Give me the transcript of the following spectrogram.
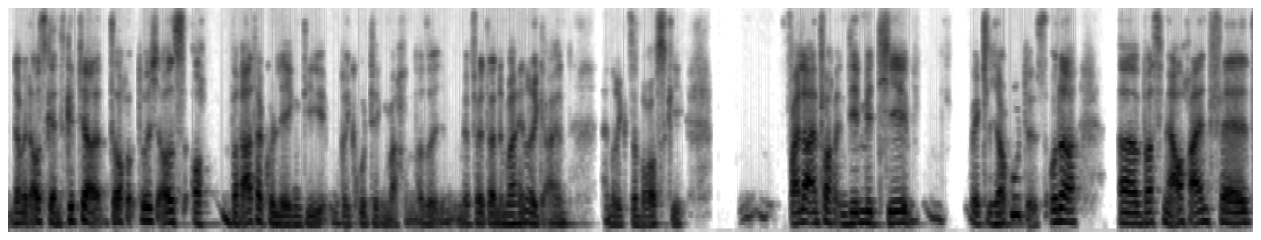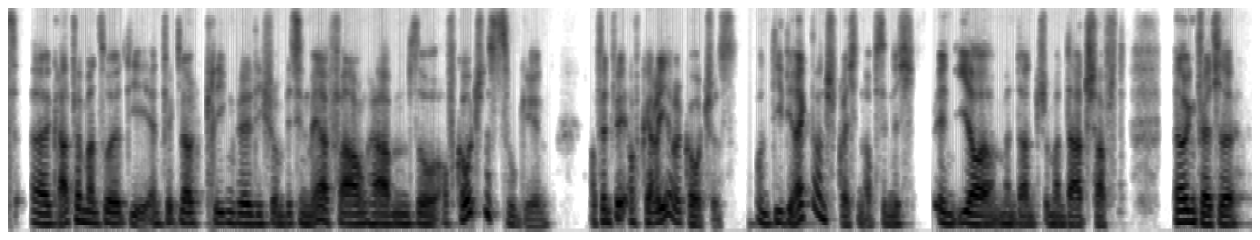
damit auskennt. Es gibt ja doch durchaus auch Beraterkollegen, die Recruiting machen. Also mir fällt dann immer Henrik ein, Henrik Zaborowski, weil er einfach in dem Metier wirklich auch gut ist. Oder äh, was mir auch einfällt, äh, gerade wenn man so die Entwickler kriegen will, die schon ein bisschen mehr Erfahrung haben, so auf Coaches zugehen, auf, auf Karrierecoaches und die direkt ansprechen, ob sie nicht in ihr Mandat, Mandatschaft irgendwelche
